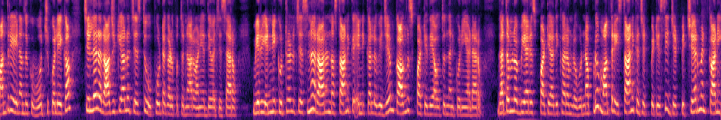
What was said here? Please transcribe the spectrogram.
మంత్రి అయినందుకు ఓర్చుకోలేక చిల్లర రాజకీయాలు చేస్తూ పూట గడుపుతున్నారు అని ఎద్దేవా చేశారు. మీరు ఎన్ని కుట్రలు చేసినా రానున్న స్థానిక ఎన్నికల్లో విజయం కాంగ్రెస్ పార్టీదే అవుతుందని కొనియాడారు. గతంలో బీఆర్ఎస్ పార్టీ అధికారంలో ఉన్నప్పుడు మంత్రి స్థానిక జెడ్పీటీసీ జెడ్పీ చైర్మన్ కానీ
